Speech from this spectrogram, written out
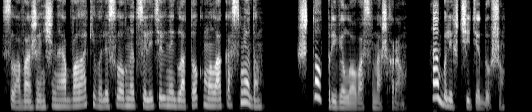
Слова женщины обволакивали, словно целительный глоток молока с медом. «Что привело вас в наш храм? Облегчите душу».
